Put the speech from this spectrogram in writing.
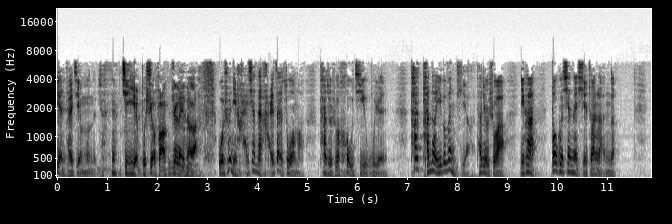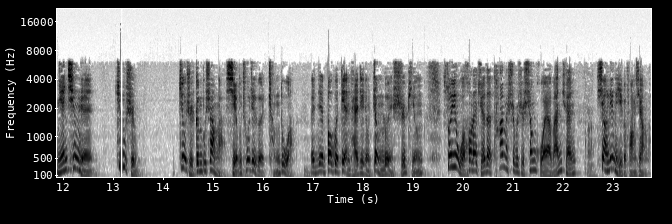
电台节目呢，就今夜不设防之类的了。我说你还现在还在做吗？他就说后继无人。他谈到一个问题啊，他就是说啊，你看，包括现在写专栏的年轻人，就是就是跟不上啊，写不出这个程度啊。呃，这包括电台这种政论时评，所以我后来觉得他们是不是生活呀，完全向另一个方向了。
